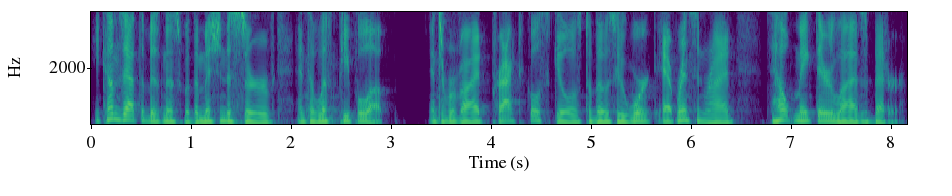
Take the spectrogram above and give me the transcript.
He comes at the business with a mission to serve and to lift people up and to provide practical skills to those who work at Rinse and Ride to help make their lives better.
